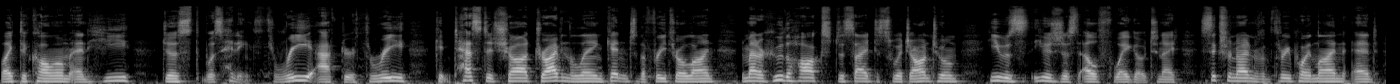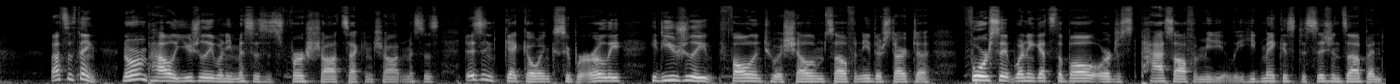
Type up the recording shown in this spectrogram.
like to call him, and he just was hitting three after three, contested shot, driving the lane, getting to the free throw line. No matter who the Hawks decide to switch onto him, he was he was just el fuego tonight. Six for nine from the three point line, and that's the thing. Norman Powell usually when he misses his first shot, second shot, misses, doesn't get going super early. He'd usually fall into a shell of himself and either start to force it when he gets the ball or just pass off immediately. He'd make his decisions up and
